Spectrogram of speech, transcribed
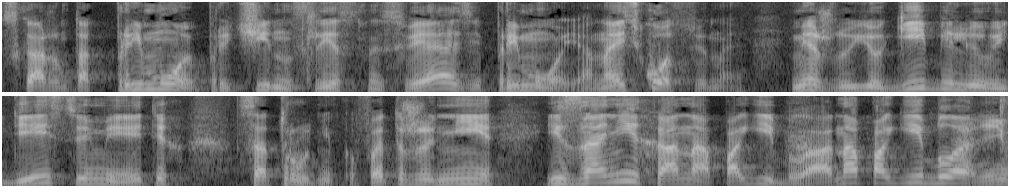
скажем так, прямой причинно-следственной связи, прямой, она есть косвенная, между ее гибелью и действиями этих сотрудников. Это же не из-за них она погибла, она погибла, Они не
